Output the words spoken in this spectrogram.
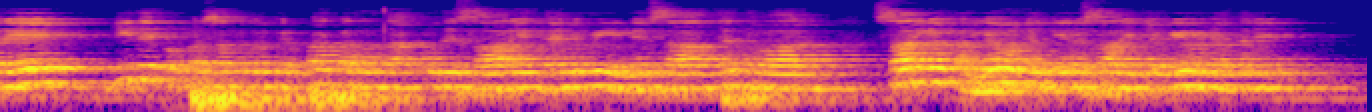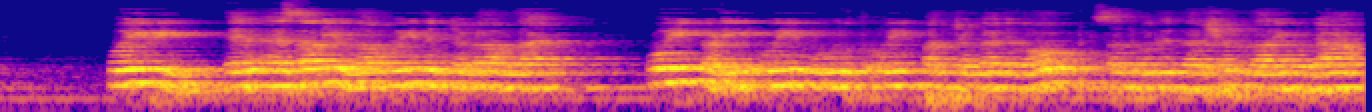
ਕਰੇ ਉੱਪਰ ਸਤਿਗੁਰ ਕਿਰਪਾ ਕਰਨ ਦਾ, ਉਹਦੇ ਸਾਰੇ ਦਿਨ ਮਹੀਨੇ, ਸਾਲ ਤਿਥ ਸਾਰੀਆਂ ਭਰੀਆਂ ਹੋ ਜਾਂਦੀਆਂ ਨੇ, ਸਾਰੇ ਚੰਗੇ ਹੋ ਜਾਂਦੇ ਨੇ। ਕੋਈ ਵੀ ਦਿਨ ਐਸਾ ਨਹੀਂ ਹੁੰਦਾ, ਕੋਈ ਦਿਨ ਚੰਗਾ ਹੁੰਦਾ ਹੈ। ਉਹੀ ਘੜੀ, ਉਹੀ ਮੂਰਤ, ਉਹੀ ਪਲ ਚੰਗਾ ਜਦੋਂ ਸਤਿਗੁਰ ਦੇ ਦਰਸ਼ਨ ਦਾਰੀ ਹੋ ਜਾਣ।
